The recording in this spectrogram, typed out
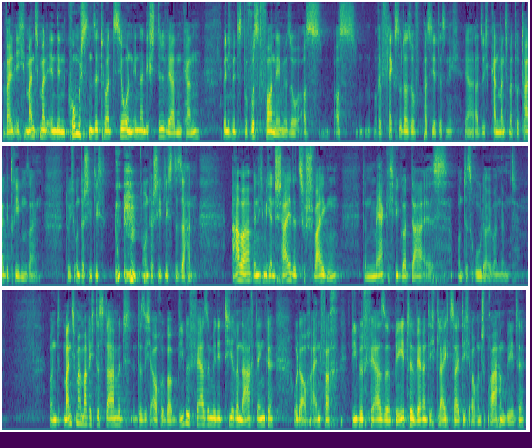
weil ich manchmal in den komischsten Situationen innerlich still werden kann, wenn ich mir das bewusst vornehme, so aus, aus Reflex oder so passiert es nicht. Ja? Also ich kann manchmal total getrieben sein durch unterschiedlich, unterschiedlichste Sachen. Aber wenn ich mich entscheide zu schweigen, dann merke ich, wie Gott da ist und das Ruder übernimmt. Und manchmal mache ich das damit, dass ich auch über Bibelverse meditiere, nachdenke oder auch einfach Bibelverse bete, während ich gleichzeitig auch in Sprachen bete.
